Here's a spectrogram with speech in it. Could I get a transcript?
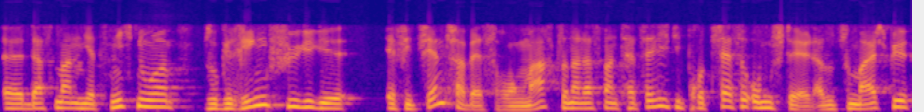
äh, dass man jetzt nicht nur so geringfügige Effizienzverbesserungen macht, sondern dass man tatsächlich die Prozesse umstellt. Also zum Beispiel,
